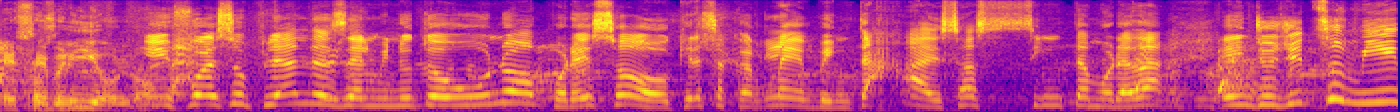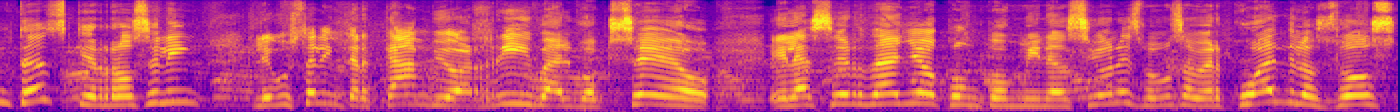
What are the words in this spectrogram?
ese brío. ¿no? Y fue su plan desde el minuto uno, por eso quiere sacarle ventaja a esa cinta morada en Jiu-Jitsu, mientras que Rosalind le gusta el intercambio arriba, el boxeo, el hacer daño con combinaciones. Vamos a ver cuál de los dos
